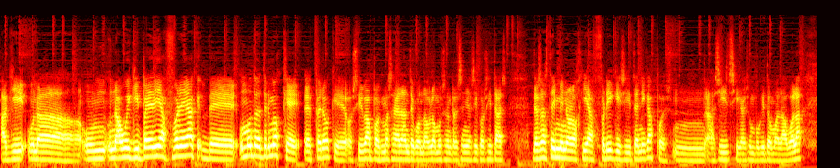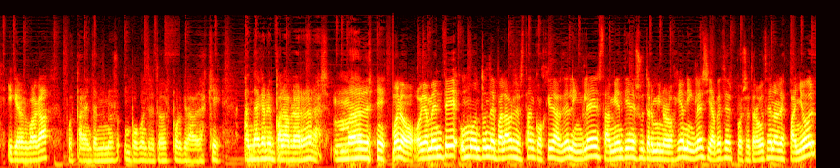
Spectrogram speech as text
aquí una, una Wikipedia frea de un montón de términos que espero que os sirva pues más adelante cuando hablamos en reseñas y cositas de esas terminologías frikis y técnicas, pues mm, así sigáis un poquito más la bola y que nos valga pues para entendernos un poco entre todos porque la verdad es que anda que no hay palabras raras, madre. Bueno, obviamente un montón de palabras están cogidas del inglés, también tiene su terminología en inglés y a veces pues se traducen al español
